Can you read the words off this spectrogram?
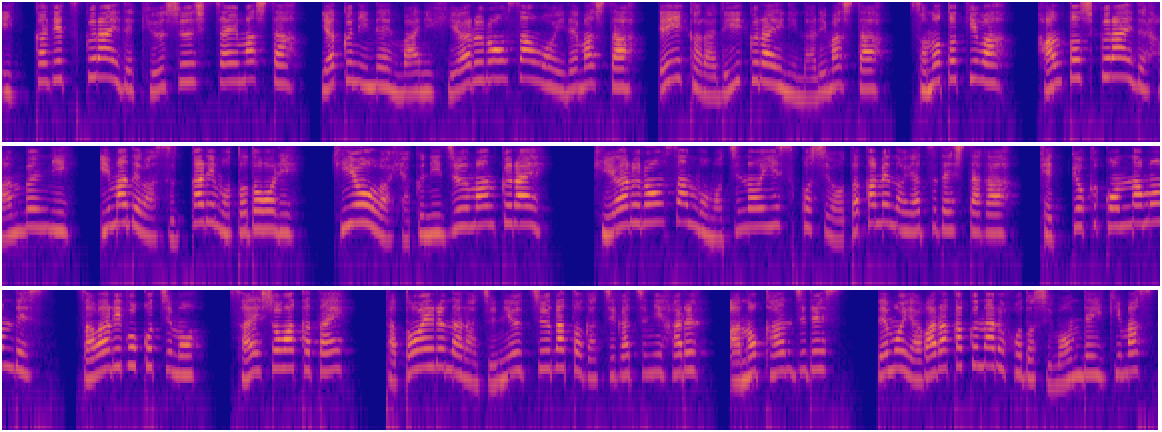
1ヶ月くらいで吸収しちゃいました。約2年前にヒアルロン酸を入れました。A から D くらいになりました。その時は、半年くらいで半分に、今ではすっかり元通り、費用は120万くらい。ヒアルロン酸も持ちのいい少しお高めのやつでしたが、結局こんなもんです。触り心地も、最初は硬い。例えるなら授乳中だとガチガチに張る、あの感じです。でも柔らかくなるほどしぼんでいきます。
